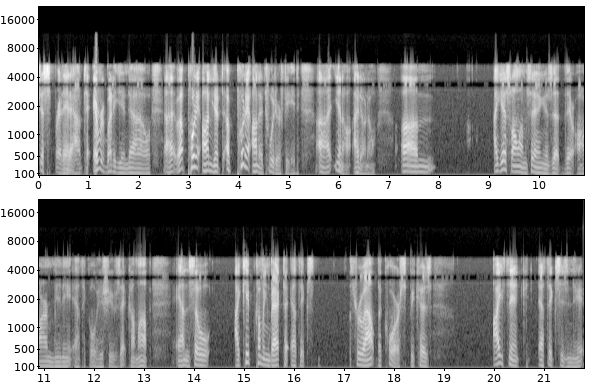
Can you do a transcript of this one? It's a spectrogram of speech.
just spread it out to everybody you know? Uh, put it on your uh, put it on a Twitter feed. Uh, you know, I don't know. Um, I guess all I'm saying is that there are many ethical issues that come up, and so I keep coming back to ethics throughout the course because I think ethics is a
